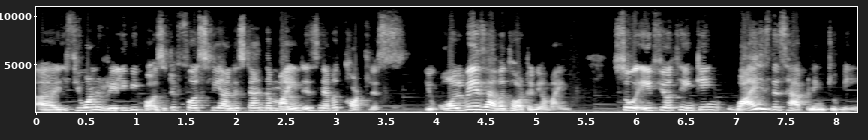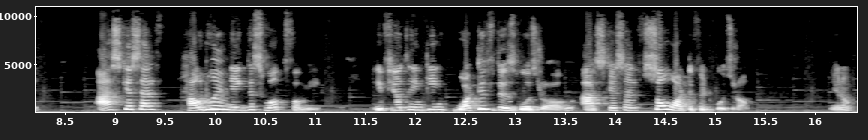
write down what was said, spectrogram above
uh, if you want to really be positive firstly understand the mind is never thoughtless. You always have a thought in your mind. So if you're thinking why is this happening to me? Ask yourself how do i make this work for me if you're thinking what if this goes wrong? Ask yourself so what if it goes wrong? You know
